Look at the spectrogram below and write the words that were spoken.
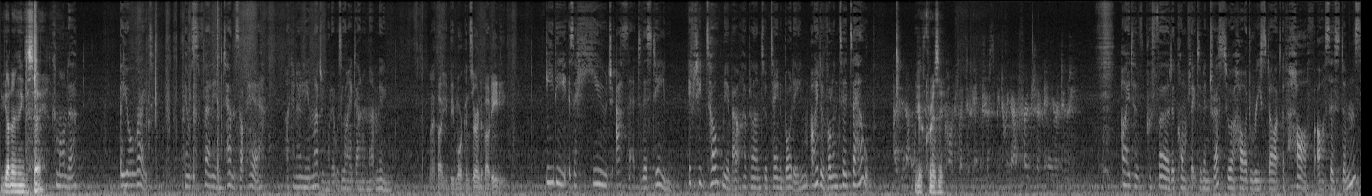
You got anything to say? Commander, are you alright? It was fairly intense up here. I can only imagine what it was like down on that moon. I thought you'd be more concerned about EDI. EDI is a huge asset to this team. If she'd told me about her plan to obtain a body, I'd have volunteered to help. I do not wish You're crazy. conflict of interest between our friendship and your duty. I'd have preferred a conflict of interest to a hard restart of half our systems.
